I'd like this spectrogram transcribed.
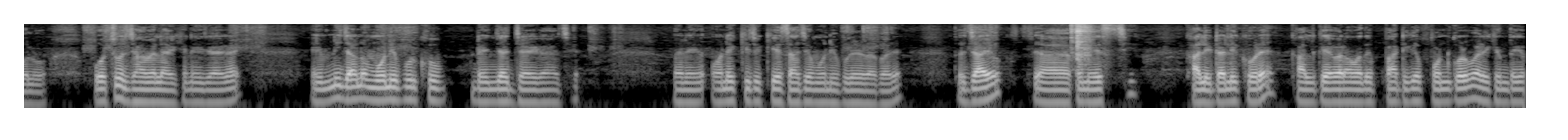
বলব? প্রচুর ঝামেলা এখানে এই জায়গায়। এমনি জানো মণিপুর খুব ডেঞ্জার জায়গা আছে। মানে অনেক কিছু কেস আছে মণিপুরের ব্যাপারে। তো যাই হোক এখন এসছি, খালি টালি করে কালকে এবার আমাদের পার্টিকে ফোন করব আর এখান থেকে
